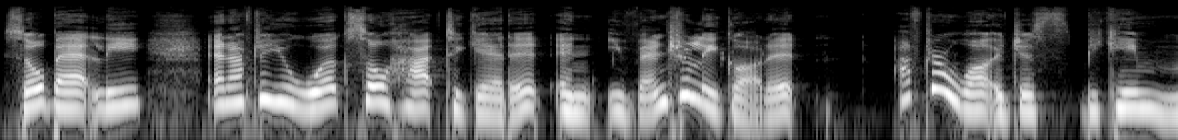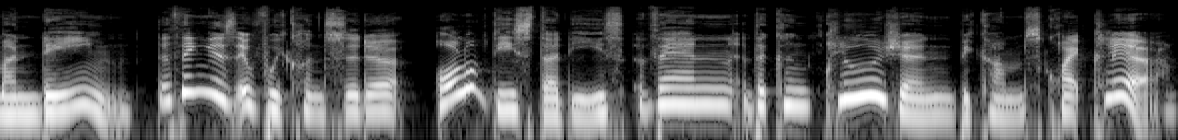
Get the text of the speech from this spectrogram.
so badly, and after you worked so hard to get it and eventually got it, after a while it just became mundane. The thing is, if we consider all of these studies, then the conclusion becomes quite clear.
